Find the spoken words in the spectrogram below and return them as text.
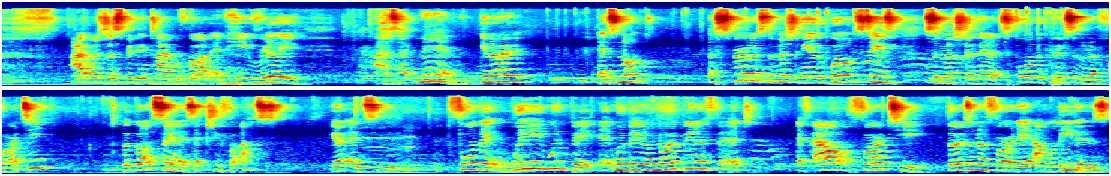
I was just spending time with God, and He really, I was like, man, you know, it's not a spirit of submission. You know, the world sees submission that it's for the person in authority, but God's saying it's actually for us. You know, it's for that we would be, it would be of no benefit if our authority, those in authority, our leaders,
